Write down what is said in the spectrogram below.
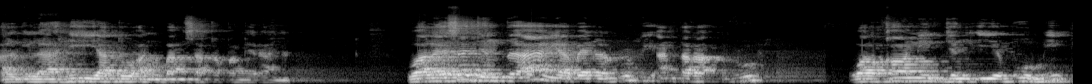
al ilahiyatu anu bangsa kapangeranan walaysa jeung teu aya bener ruhi antara ruh. Wal qani jeung ieu bumi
